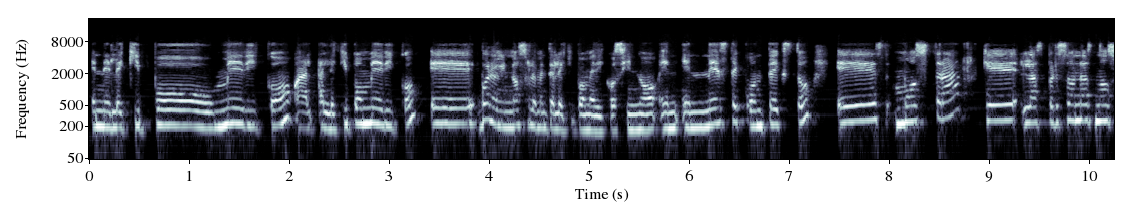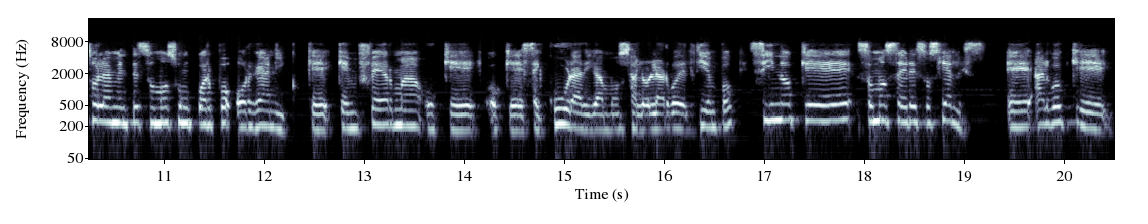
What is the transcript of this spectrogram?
en el equipo médico, al, equipo médico, eh, bueno, y no solamente al equipo médico, sino en, este contexto, es mostrar que las personas no solamente somos un cuerpo orgánico que, que enferma o que, o que se cura, digamos, a lo largo del tiempo, sino que somos seres sociales eh, algo que,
